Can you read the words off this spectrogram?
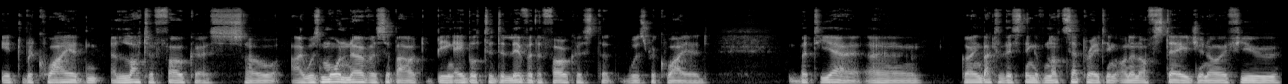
it required a lot of focus. So I was more nervous about being able to deliver the focus that was required. But yeah, uh, going back to this thing of not separating on and off stage, you know, if you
